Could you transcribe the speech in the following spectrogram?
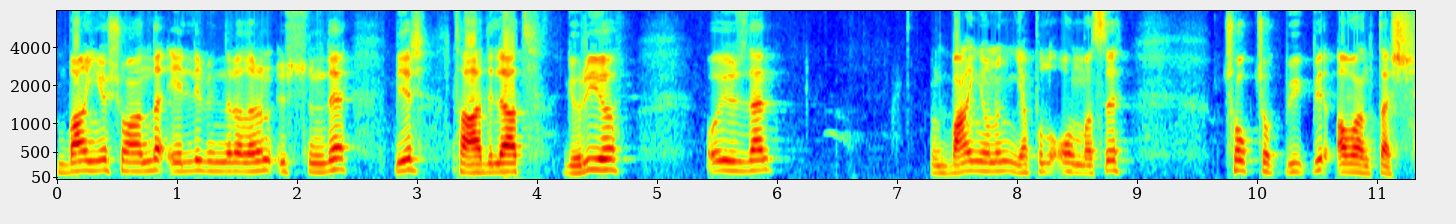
banyo şu anda 50 bin liraların üstünde bir tadilat görüyor. O yüzden banyonun yapılı olması çok çok büyük bir avantaj.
